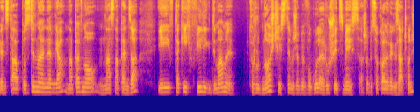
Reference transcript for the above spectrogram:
Więc ta pozytywna energia na pewno nas napędza i w takiej chwili, gdy mamy trudności z tym, żeby w ogóle ruszyć z miejsca, żeby cokolwiek zacząć,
